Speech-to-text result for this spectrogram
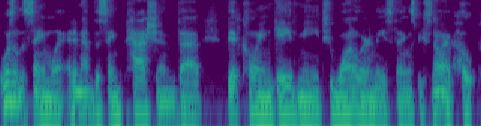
wasn't the same way. I didn't have the same passion that Bitcoin gave me to want to learn these things because now I have hope.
